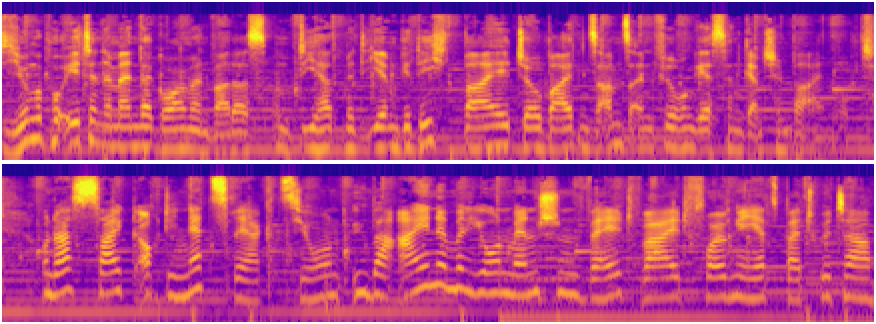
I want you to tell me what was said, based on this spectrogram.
Die junge Poetin Amanda Gorman war das und die hat mit ihrem Gedicht bei Joe Bidens Amtseinführung gestern ganz schön beeindruckt. Und das zeigt auch die Netzreaktion. Über eine Million Menschen weltweit folgen ihr jetzt bei Twitter.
